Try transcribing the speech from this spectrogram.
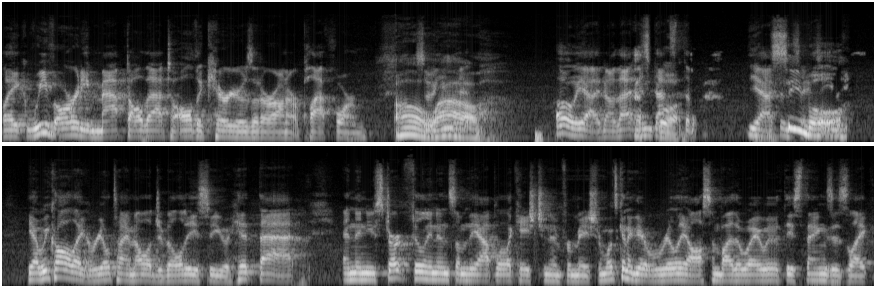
Like, we've already mapped all that to all the carriers that are on our platform. Oh So wow! Oh yeah, no, that That's and that's cool. the yeah, it's See insane. So more. you- Yeah, we call it like real-time eligibility. So you hit that, and then you start filling in some of the application information. What's going to get really awesome, by the way, with these things is like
